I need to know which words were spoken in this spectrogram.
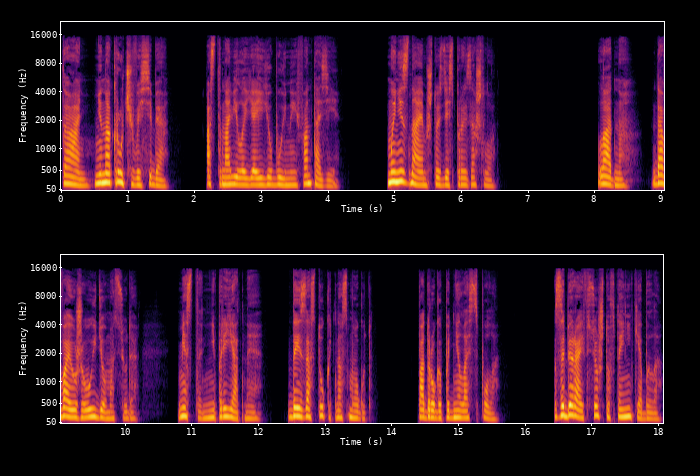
«Тань, не накручивай себя», — остановила я ее буйные фантазии. «Мы не знаем, что здесь произошло». «Ладно, давай уже уйдем отсюда. Место неприятное, да и застукать нас могут». Подруга поднялась с пола. «Забирай все, что в тайнике было».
